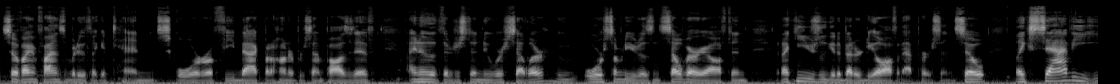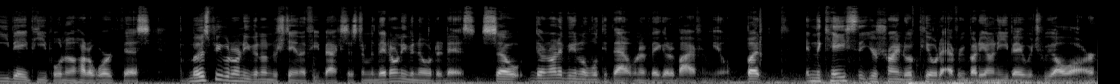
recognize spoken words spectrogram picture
So if I can find somebody with like a 10 score of feedback but 100% positive, I know that they're just a newer seller who or somebody who doesn't sell very often, and I can usually get a better deal off of that person. So like savvy eBay people know how to work this, but most people don't even understand the feedback system and they don't even know what it is. So they're not even going to look at that whenever they go to buy from you. But in the case that you're trying to appeal to everybody on eBay, which we all are,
